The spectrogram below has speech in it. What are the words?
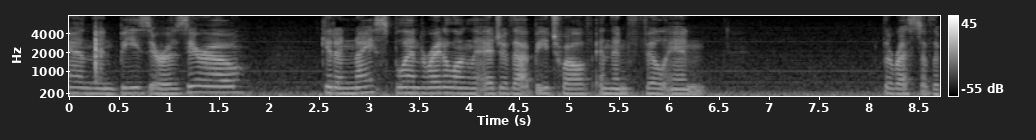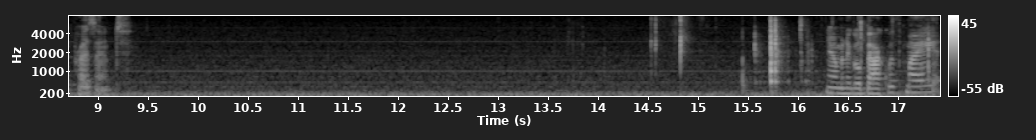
And then B00 get a nice blend right along the edge of that B12 and then fill in the rest of the present. Now I'm going to go back with my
